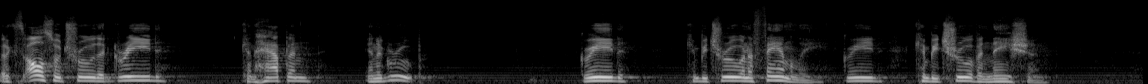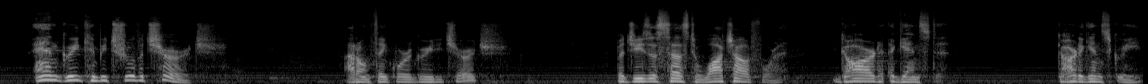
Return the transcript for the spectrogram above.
But it's also true that greed can happen in a group. Greed can be true in a family. Greed can be true of a nation. And greed can be true of a church. I don't think we're a greedy church. But Jesus says to watch out for it, guard against it, guard against greed.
